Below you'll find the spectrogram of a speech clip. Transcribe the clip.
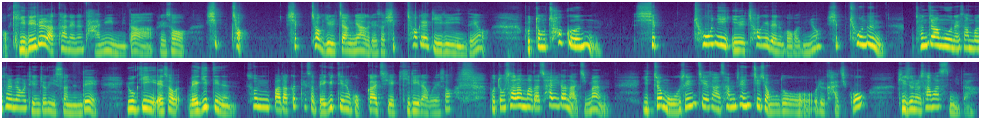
어, 길이를 나타내는 단위입니다. 그래서 10척, 10척 일장냐 그래서 10척의 길이인데요. 보통 척은 10촌이 1척이 되는 거거든요. 10촌은 천자문에서 한번 설명을 드린 적이 있었는데 여기에서 맥이 뛰는 손바닥 끝에서 맥이 뛰는 곳까지의 길이라고 해서 보통 사람마다 차이가 나지만 2.5cm에서 한 3cm 정도를 가지고 기준을 삼았습니다.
